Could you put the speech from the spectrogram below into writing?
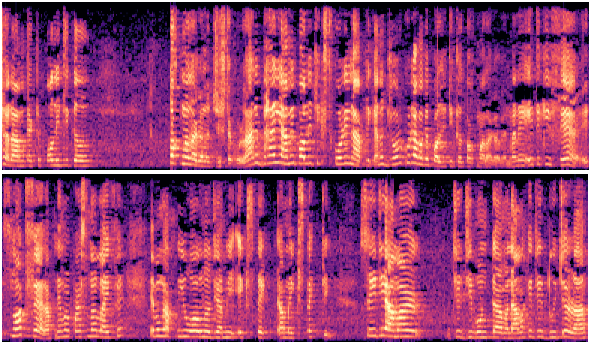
ছাড়া আমাকে একটা পলিটিক্যাল তকমা লাগানোর চেষ্টা করল। আরে ভাই, আমি পলিটিক্স করি না, আপনি কেন জোর করে আমাকে পলিটিক্যাল তকমা লাগাবেন? মানে এটা কি ফেয়ার ইটস নট ফেয়ার আপনি আমার পার্সোনাল লাইফে এবং আপনি ইউ অল নো যে আমি এক্সপেক্ট আমি এক্সপেক্টিং সেই যে আমার যে জীবনটা মানে আমাকে যে দুইটা রাত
